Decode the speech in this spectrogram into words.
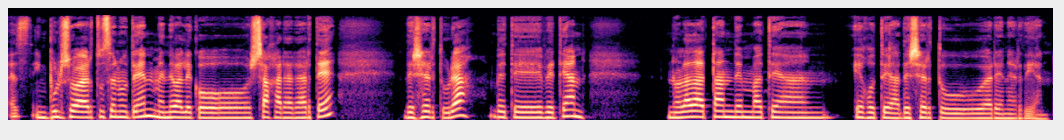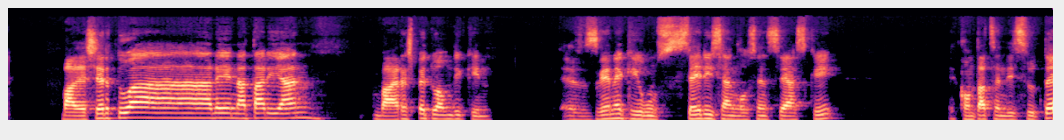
ez, impulsoa hartu zenuten Mendebaldeko Saharara arte desertura, bete betean. Nola da tanden batean egotea desertuaren erdian? Ba, desertuaren atarian, ba, errespetu handikin. Ez genekigun zer izango zen zehazki, kontatzen dizute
